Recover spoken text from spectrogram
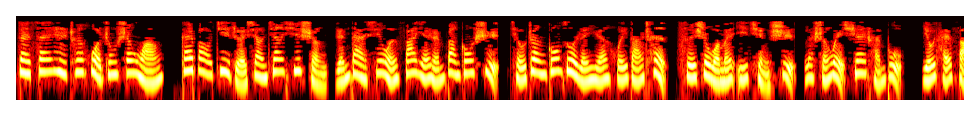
在三日车祸中身亡。该报记者向江西省人大新闻发言人办公室求证工作人员回答称：“此事我们已请示了省委宣传部，有采访。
